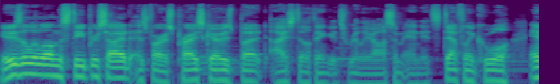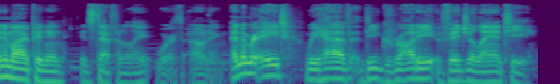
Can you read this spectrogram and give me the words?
It is a little on the steeper side as far as price goes, but I still think it's really awesome and it's definitely cool, and in my opinion, it's definitely worth owning. At number 8, we have the Grotti Vigilante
